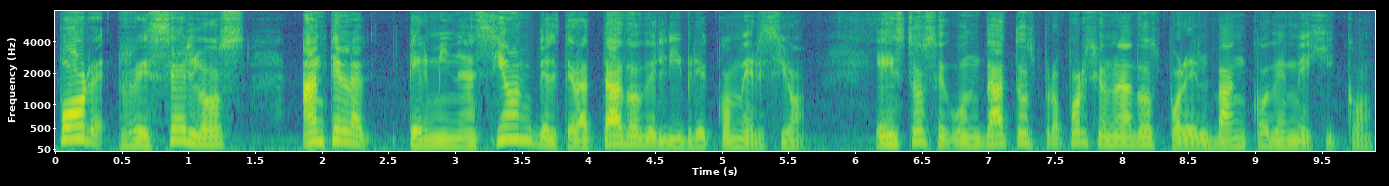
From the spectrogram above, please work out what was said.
por recelos ante la terminación del Tratado de Libre Comercio, esto según datos proporcionados por el Banco de México.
